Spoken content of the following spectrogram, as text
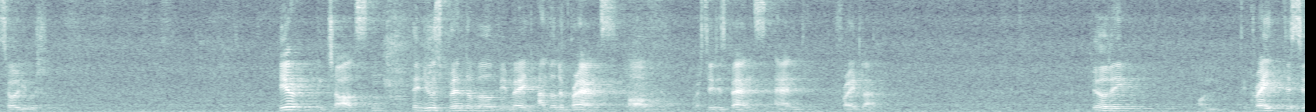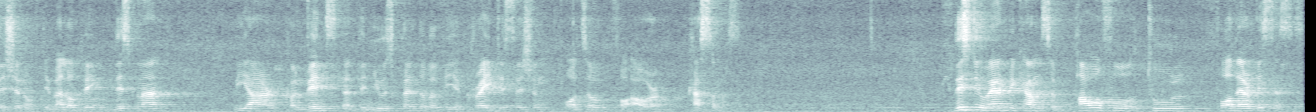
solution. Here in Charleston, the new Sprinter will be made under the brands of Mercedes-Benz and Freightliner. Building on the great decision of developing this plant, we are convinced that the new Sprinter will be a great decision also for our customers. This new van becomes a powerful tool for their businesses.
